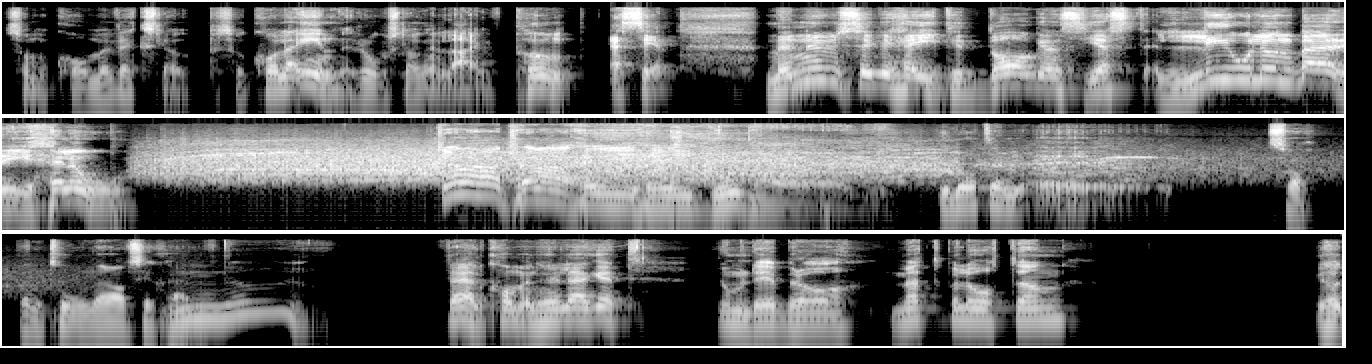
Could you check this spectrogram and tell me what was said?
som kommer växla upp. Så kolla in roslagenlive.se. Men nu säger vi hej till dagens gäst Leo Lundberg. Hello! Tjena, tjena, hej, hej, god dag. Det låter eh, så, den tonar av sig själv. Mm, ja. Välkommen, hur är läget? Jo, men det är bra. Mätt på låten. Ja,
